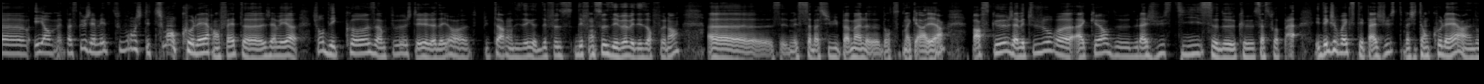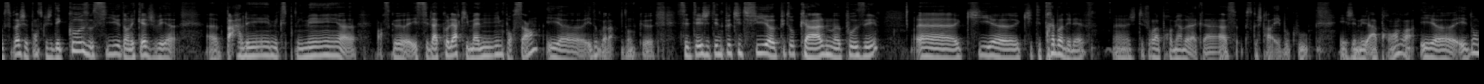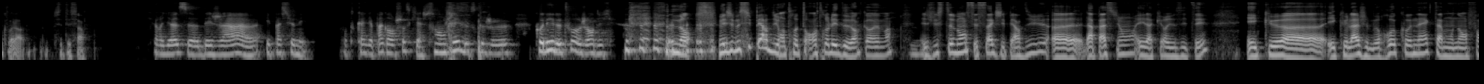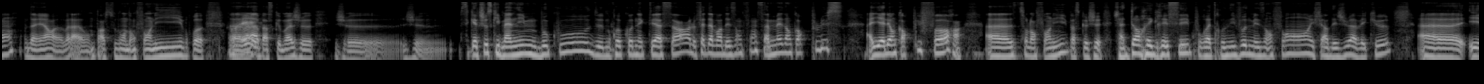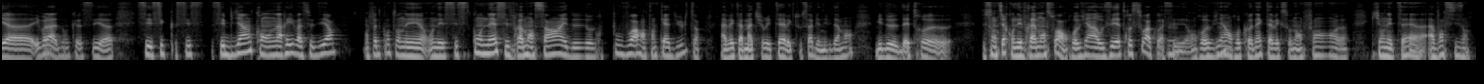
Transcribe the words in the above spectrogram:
et parce que j'avais souvent, j'étais souvent en colère en fait. j'avais toujours des causes un peu. J'étais d'ailleurs plus tard, on disait défenseuse des veuves et des orphelins. mais ça m'a suivi pas mal dans toute ma carrière parce que j'avais toujours à cœur de, la justice, de que ça soit pas. Et dès que je voyais que c'était pas juste, bah, j'étais en colère. Donc c'est pour ça que je pense que j'ai des causes aussi dans lesquelles je vais parler m'exprimer, euh, parce que et c'est la colère qui m'anime pour ça. Et, euh, et, donc voilà. Donc euh, c'était, j'étais une petite fille plutôt calme, posée, qui qui était très bonne élève. j'étais toujours la première de la classe parce que je travaillais beaucoup et j'aimais apprendre. Et, et donc voilà, c'était ça. Curieuse déjà et passionnée. En tout cas, il n'y a pas grand-chose qui a changé de ce que je connais de toi aujourd'hui. non, mais je me suis perdue entre, entre les deux hein, quand même. Hein. Mm. Et justement, c'est ça que j'ai perdu, euh, la passion et la curiosité et que, euh, et que là, je me reconnecte à mon enfant. D'ailleurs, euh, voilà, on parle souvent d'enfant libre, euh, parce que moi, je, je, je... c'est quelque chose qui m'anime beaucoup de me reconnecter à ça. Le fait d'avoir des enfants, ça m'aide encore plus à y aller encore plus fort sur l'enfant libre, parce que j'adore régresser pour être au niveau de mes enfants et faire des jeux avec eux. Et, et, voilà, donc c'est c'est bien quand on arrive à se dire en fin de compte, on est, on est, c'est ce qu'on est, c'est vraiment ça, et de pouvoir en tant qu'adulte, avec la maturité, avec tout ça, bien évidemment, mais de d'être, euh, de sentir qu'on est vraiment soi. On revient à oser être soi, quoi. C'est, mmh. on revient, mmh. on reconnecte avec son enfant euh, qui on était euh, avant 6 ans.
